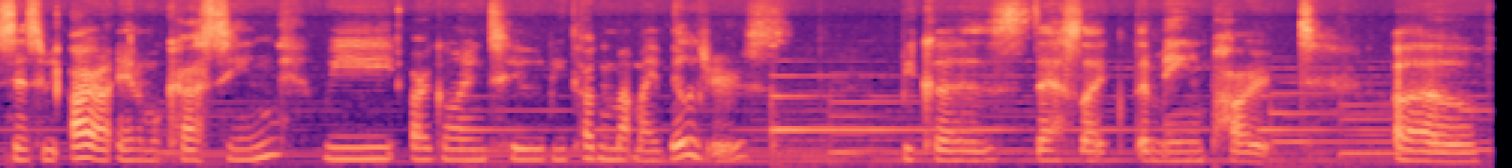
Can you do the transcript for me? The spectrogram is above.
since we are on Animal Crossing, we are going to be talking about my villagers because that's like the main part of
